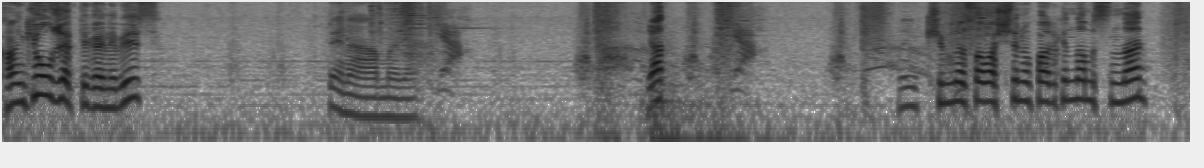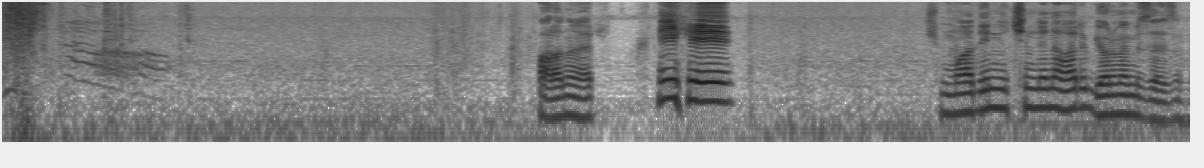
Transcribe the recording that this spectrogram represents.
Kanki olacaktık hani biz. Ben amına. Yat. Sen kimle savaştığının farkında mısın lan? Paranı ver. Hehe. Şu madenin içinde ne var görmemiz lazım.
